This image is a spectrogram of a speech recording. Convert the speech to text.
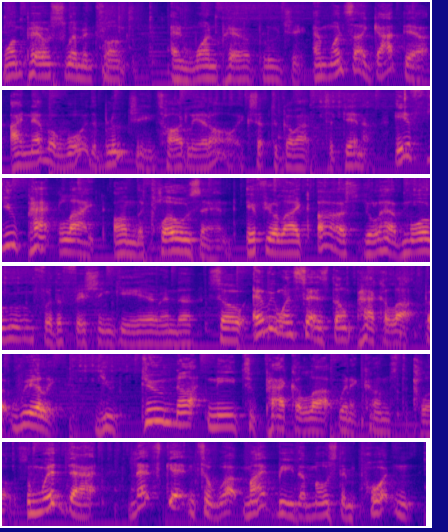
one pair of swimming trunks, and one pair of blue jeans. And once I got there, I never wore the blue jeans hardly at all, except to go out to dinner. If you pack light on the clothes end, if you're like us, you'll have more room for the fishing gear and the. So everyone says don't pack a lot, but really, you do not need to pack a lot when it comes to clothes. And with that, let's get into what might be the most important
